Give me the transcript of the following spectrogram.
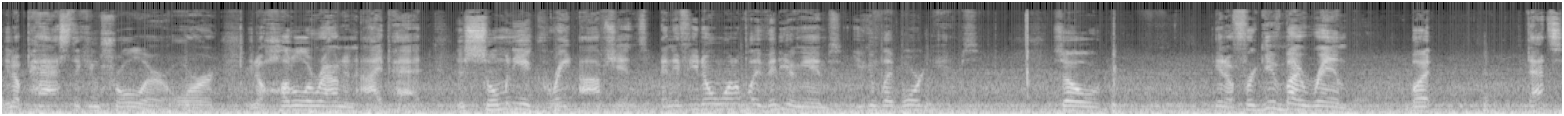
you know, pass the controller or, you know, huddle around an iPad. There's so many great options. And if you don't want to play video games, you can play board games. So, you know, forgive my ramble, but that's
